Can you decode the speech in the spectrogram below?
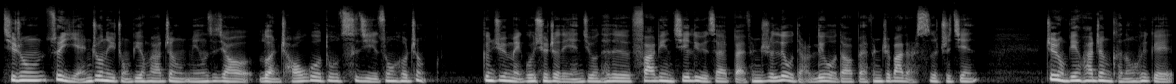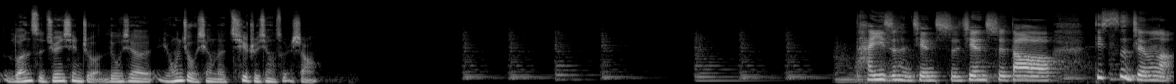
其中最严重的一种并发症名字叫卵巢过度刺激综合症。根据美国学者的研究，它的发病几率在百分之六点六到百分之八点四之间。这种并发症可能会给卵子捐献者留下永久性的器质性损伤。他一直很坚持，坚持到第四针了，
